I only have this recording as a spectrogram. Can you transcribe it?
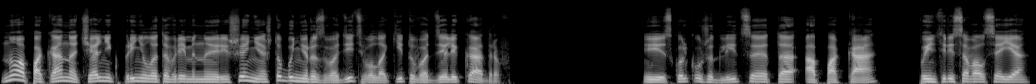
Ну а пока начальник принял это временное решение, чтобы не разводить волокиту в отделе кадров. «И сколько уже длится это «а пока»?» — поинтересовался я.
